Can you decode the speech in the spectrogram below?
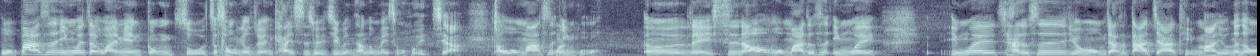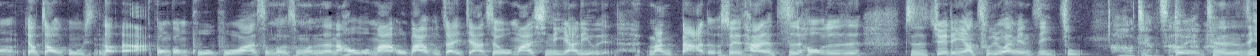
我爸是因为在外面工作，就从幼稚园开始，所以基本上都没怎么回家。然后我妈是因呃类似，然后我妈就是因为。因为他就是因为我们家是大家庭嘛，有那种要照顾到啊公公婆婆啊什么什么的，然后我妈我爸又不在家，所以我妈心理压力有点蛮大的，所以她之后就是就是决定要出去外面自己住。啊这样子啊，对，就是自己，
